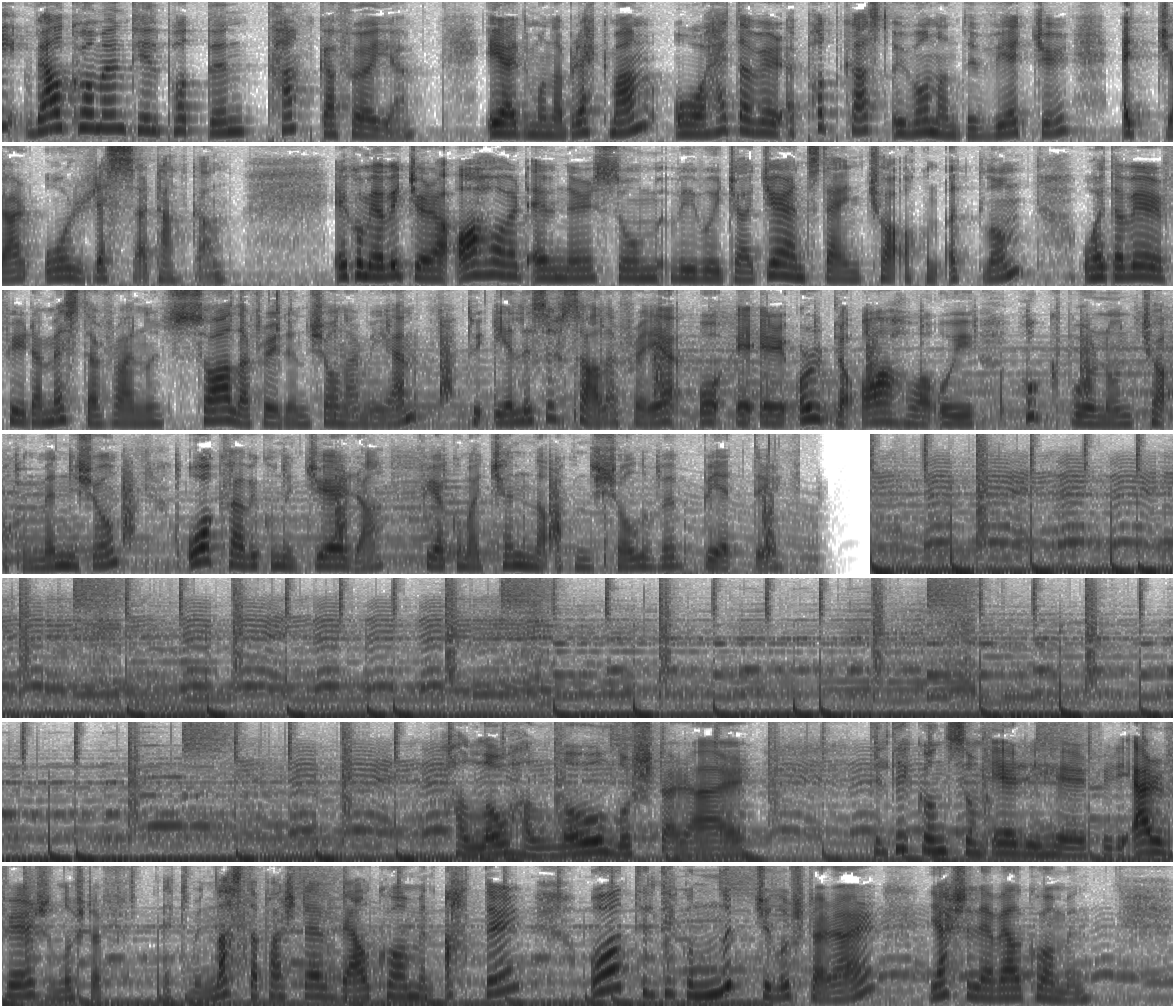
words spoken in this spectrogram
Hei, velkommen til podden Tankaføye. Jeg heter Mona Breckmann, og hetta er et podcast og vannende vetjer, etjar og resser tankan. Jeg kommer jeg vidtjøre avhåvert evner som vi vil gjøre Gjerenstein tja okken øtlom, og hetta ver fyrir det mesta fra en salarfrøyde en sjånar med, til Elise leser salarfrøyde, og jeg er ordentlig avhava og i hukkborn tja okken mennesker, og hva vi kunne gjøre for å komme kjenne okken sjølve bedre. Hallo, hallo, lustarar. Til tikkun som er i her fyrir erfer, som lustar etter min nasta parste, velkommen atter. Og til tikkun nudje lustarar, hjertelig velkommen.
